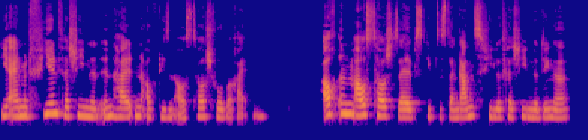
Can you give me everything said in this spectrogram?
die einen mit vielen verschiedenen Inhalten auf diesen Austausch vorbereiten. Auch im Austausch selbst gibt es dann ganz viele verschiedene Dinge,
